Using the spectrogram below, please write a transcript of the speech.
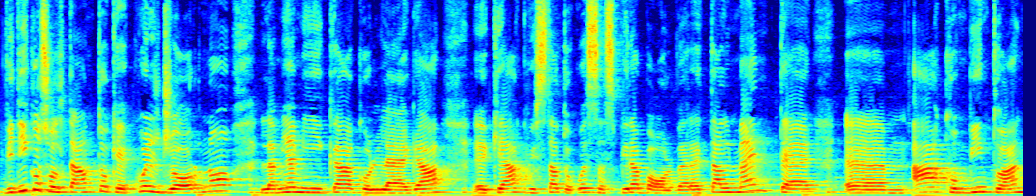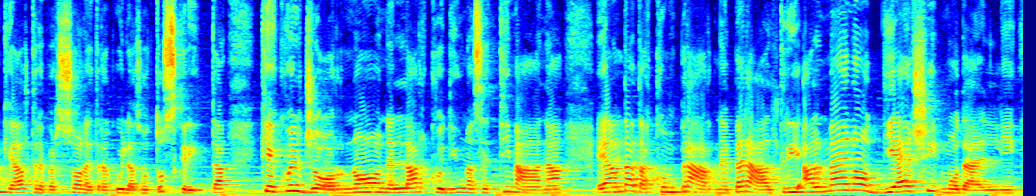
Vi dico soltanto che quel giorno la mia amica, collega, eh, che ha acquistato questa aspirapolvere, talmente ehm, ha convinto anche altre persone, tra cui la sottoscritta, che quel giorno nell'arco di una settimana è andata a comprarne per altri almeno 10 modelli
